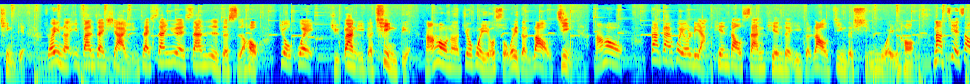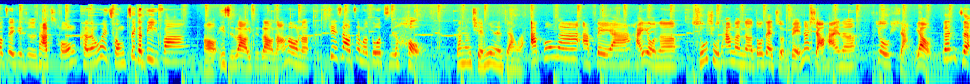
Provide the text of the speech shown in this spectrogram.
庆典。所以呢，一般在夏营在三月三日的时候，就会举办一个庆典，然后呢就会有所谓的绕境，然后。大概会有两天到三天的一个绕境的行为哈。那介绍这件就是他从可能会从这个地方哦一直绕一直绕，然后呢介绍这么多之后，刚刚前面的讲了阿公啊阿伯啊，还有呢叔叔他们呢都在准备，那小孩呢就想要跟着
